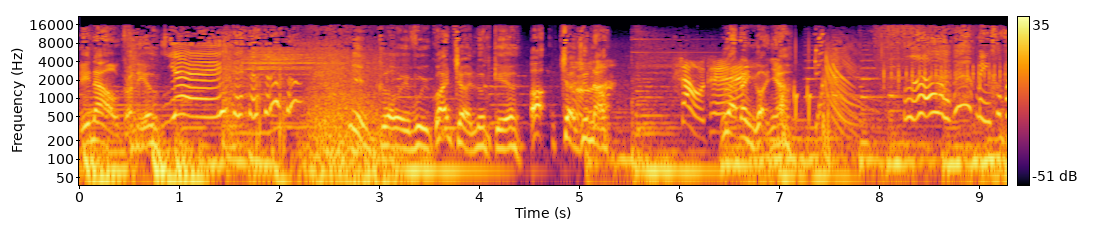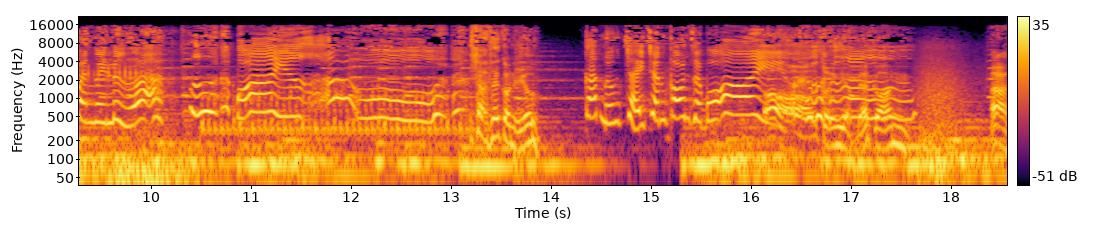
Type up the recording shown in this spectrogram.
Đi nào con yêu. Yeah Nhìn Chloe vui quá trời luôn kìa. À, Chờ chút nào? Sao thế? Lại đành gọi nha. À, Mình không phải người lửa ạ. Bố ơi. Sao thế con yêu? Cát nướng cháy chân con rồi bố ơi. Ồ tội nghiệp bé con. À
